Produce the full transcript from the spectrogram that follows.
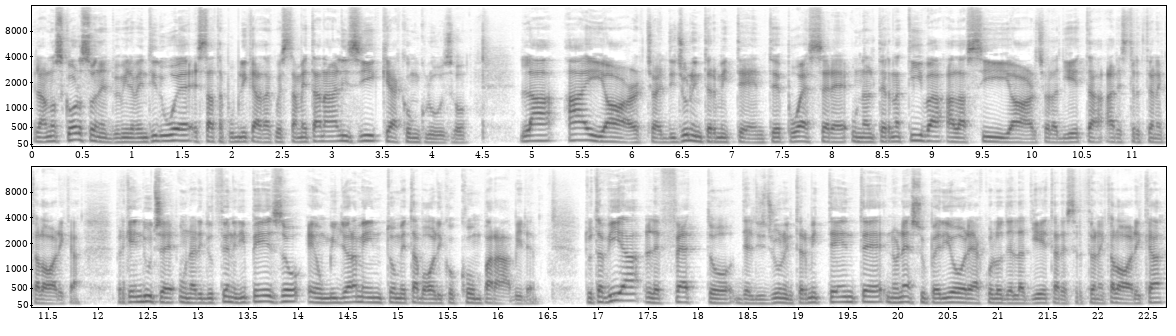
L'anno scorso, nel 2022, è stata pubblicata questa meta-analisi che ha concluso la IER, cioè il digiuno intermittente, può essere un'alternativa alla CER, cioè la dieta a restrizione calorica, perché induce una riduzione di peso e un miglioramento metabolico comparabile. Tuttavia, l'effetto del digiuno intermittente non è superiore a quello della dieta a restrizione calorica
